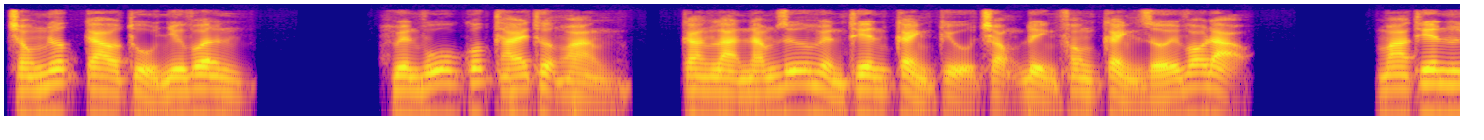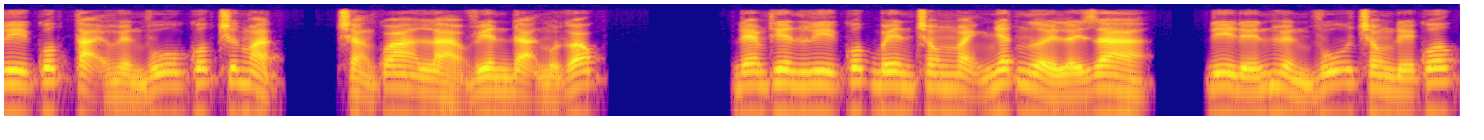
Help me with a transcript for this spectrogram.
trong nước cao thủ như vân. Huyền Vũ quốc thái thượng hoàng, càng là nắm giữ huyền thiên cảnh cựu trọng đỉnh phong cảnh giới võ đạo. Mà Thiên Ly quốc tại Huyền Vũ quốc trước mặt, chẳng qua là viên đạn một góc. Đem Thiên Ly quốc bên trong mạnh nhất người lấy ra, đi đến Huyền Vũ trong đế quốc,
